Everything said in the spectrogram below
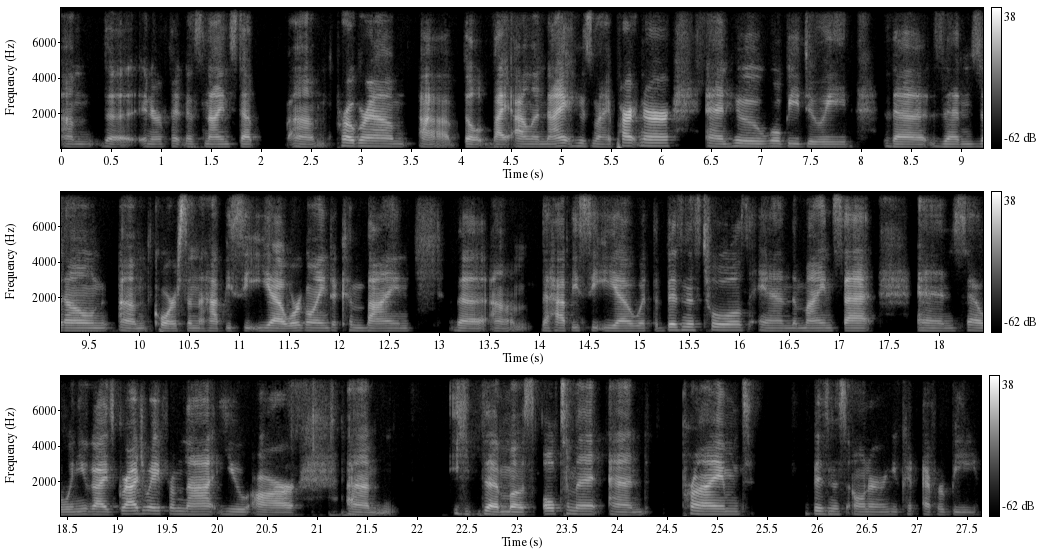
um, the inner fitness nine step um, program uh, built by Alan Knight, who's my partner, and who will be doing the Zen Zone um, course and the Happy CEO. We're going to combine the um, the Happy CEO with the business tools and the mindset. And so, when you guys graduate from that, you are um, the most ultimate and primed business owner you could ever be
